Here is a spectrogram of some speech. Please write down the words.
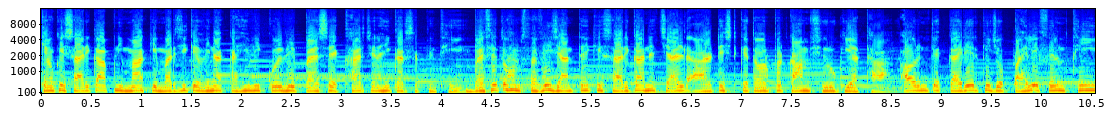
क्योंकि सारिका अपनी माँ की मर्ज़ी के बिना कहीं भी कोई भी पैसे खर्च नहीं कर सकती थी। वैसे तो हम सभी जानते हैं कि सारिका ने चाइल्ड आर्टिस्ट के तौर पर काम शुरू किया था और इनके करियर की जो पहली फ़िल्म थी,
